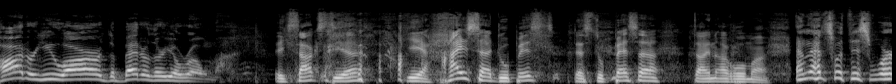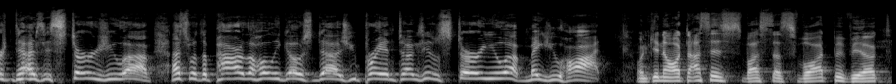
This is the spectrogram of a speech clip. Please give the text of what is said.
hotter you are, the better the aroma. Ich sag's dir, je heißer du bist, desto besser dein Aroma. And that's what this word does. It stirs you up. That's what the power of the Holy Ghost does. You pray in tongues, it'll stir you up, makes you hot. Und genau das ist, was das Wort bewirkt,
